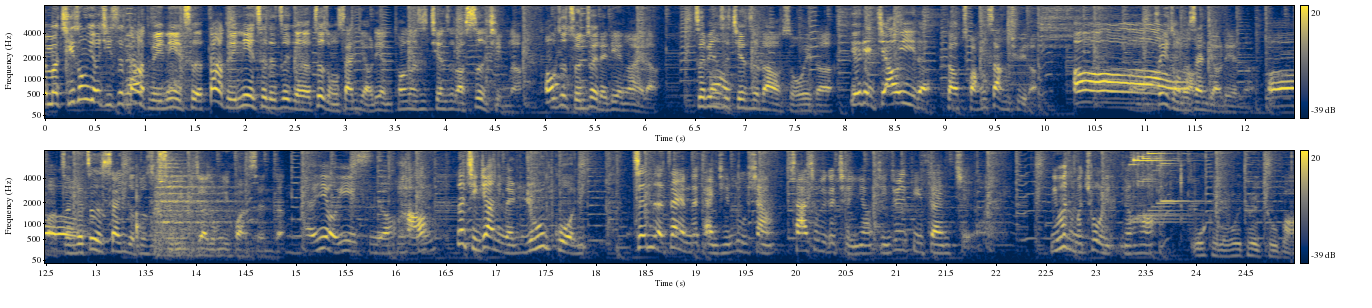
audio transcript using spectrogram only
那么其中尤其是大腿内侧，大腿内侧的这个这种三角恋，通常是牵涉到色情了，不是纯粹的恋爱了。这边是牵涉到所谓的有点交易的到床上去了，哦，这种的三角恋了。哦啊，整个这三个都是属于比较容易发生的。很有意思哦。好，那请教你们，如果你真的在你们的感情路上杀出一个程咬金，就是第三者，你会怎么处理呢？哈，我可能会退出吧，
